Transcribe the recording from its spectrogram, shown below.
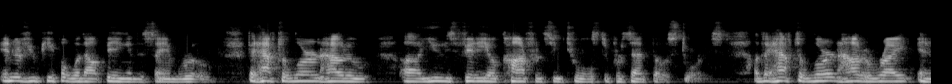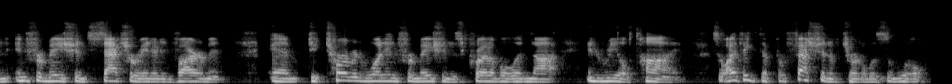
interview people without being in the same room. They have to learn how to uh, use video conferencing tools to present those stories. Uh, they have to learn how to write in an information saturated environment and determine what information is credible and not in real time. So I think the profession of journalism will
